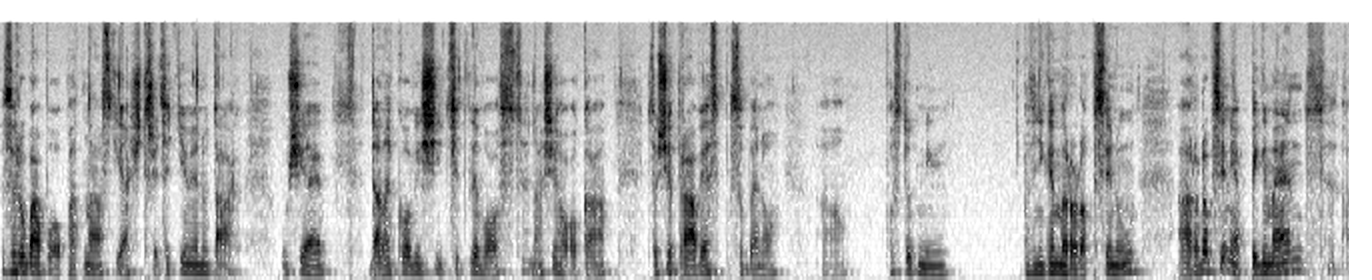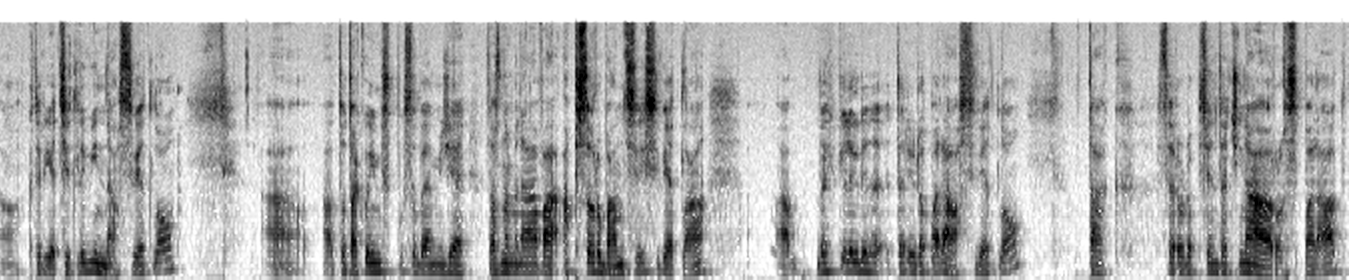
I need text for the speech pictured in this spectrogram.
zhruba po 15 až 30 minutách už je daleko vyšší citlivost našeho oka, což je právě způsobeno postupným vznikem rodopsinu. A rodopsin je pigment, který je citlivý na světlo a, a to takovým způsobem, že zaznamenává absorbanci světla a ve chvíli, kdy tedy dopadá světlo, tak se rodopsin začíná rozpadat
